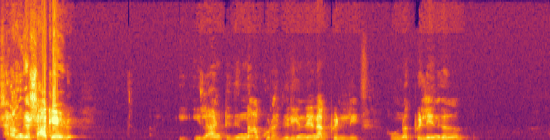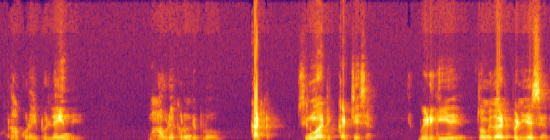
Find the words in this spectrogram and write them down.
సడన్గా షాక్ అయ్యాడు. ఇలాంటిది నాకు కూడా జరిగింది. నాకు పెళ్ళి అవును నాకు పెళ్ళయింది కదా. నాకు కూడా ఈ పెళ్ళయింది. మా ఆవిడ ఎక్కడుంది ఇప్పుడు? కట్ సినిమాటిక్ కట్ చేశారు. వీడికి తొమ్మిదో ఏట పెళ్ళి చేశారు.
